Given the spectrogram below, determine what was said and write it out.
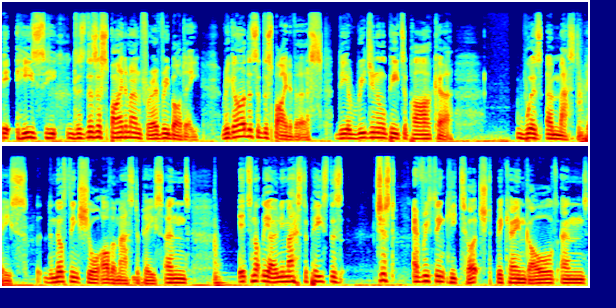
It, he's he, there's, there's a Spider Man for everybody, regardless of the Spider Verse. The original Peter Parker was a masterpiece. Nothing short of a masterpiece. And it's not the only masterpiece. There's just everything he touched became gold. And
